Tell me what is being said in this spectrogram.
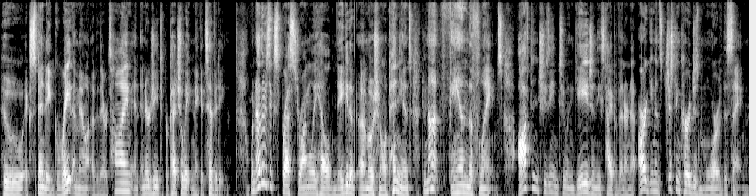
who expend a great amount of their time and energy to perpetuate negativity. When others express strongly held negative emotional opinions, do not fan the flames. Often choosing to engage in these type of internet arguments just encourages more of the same.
